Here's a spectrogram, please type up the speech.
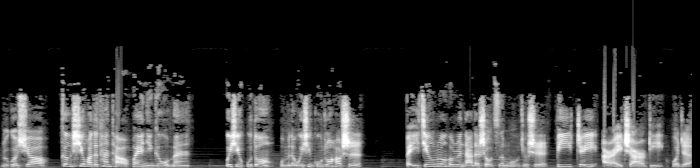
如果需要更细化的探讨，欢迎您跟我们微信互动。我们的微信公众号是北京润和润达的首字母就是 B J 二 H 二 D，或者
